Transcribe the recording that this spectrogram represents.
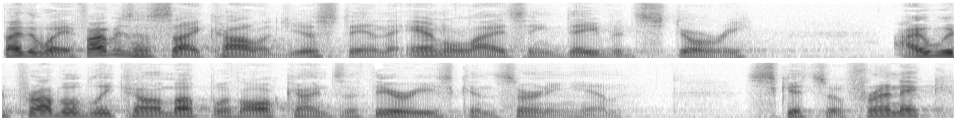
By the way, if I was a psychologist and analyzing David's story, I would probably come up with all kinds of theories concerning him schizophrenic,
